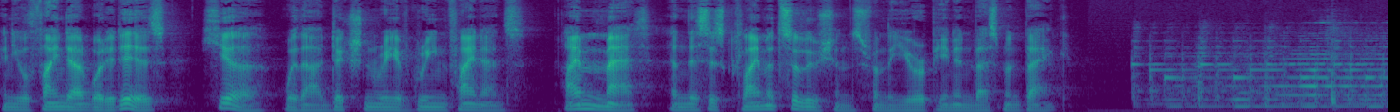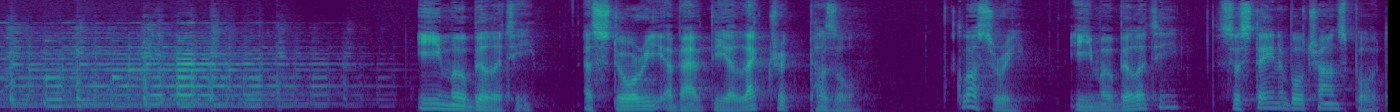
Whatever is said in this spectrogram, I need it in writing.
And you'll find out what it is here with our Dictionary of Green Finance. I'm Matt, and this is Climate Solutions from the European Investment Bank. E Mobility A Story About the Electric Puzzle. Glossary E Mobility Sustainable Transport.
